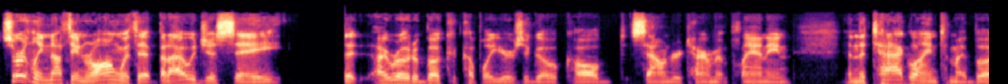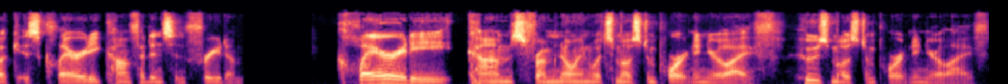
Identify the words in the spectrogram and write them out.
certainly nothing wrong with it, but I would just say that I wrote a book a couple of years ago called Sound Retirement Planning. And the tagline to my book is clarity, confidence, and freedom. Clarity comes from knowing what's most important in your life, who's most important in your life.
